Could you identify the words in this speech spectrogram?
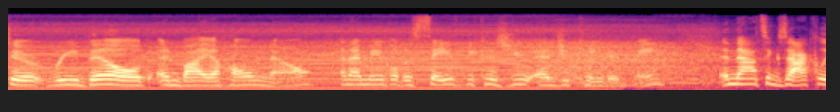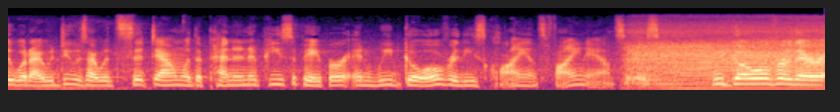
to rebuild and buy a home now. And I'm able to save because you educated me. And that's exactly what I would do is I would sit down with a pen and a piece of paper and we'd go over these clients' finances. We'd go over their,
